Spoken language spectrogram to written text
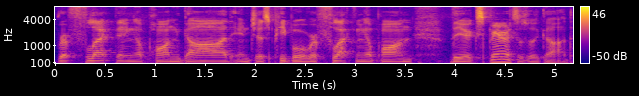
reflecting upon God and just people reflecting upon their experiences with God.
